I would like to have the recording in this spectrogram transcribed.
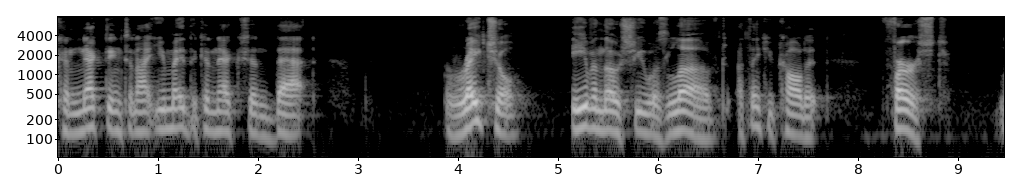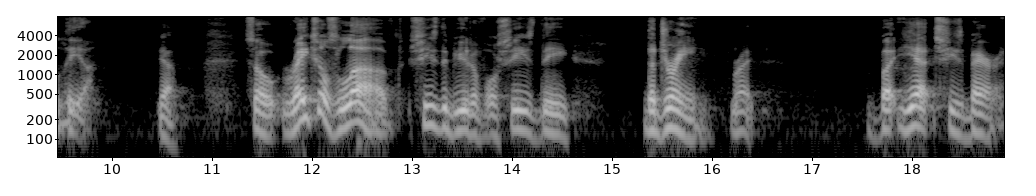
connecting tonight. You made the connection that Rachel, even though she was loved, I think you called it first Leah. Yeah. So Rachel's loved. She's the beautiful. She's the the dream. Right. But yet she's barren.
